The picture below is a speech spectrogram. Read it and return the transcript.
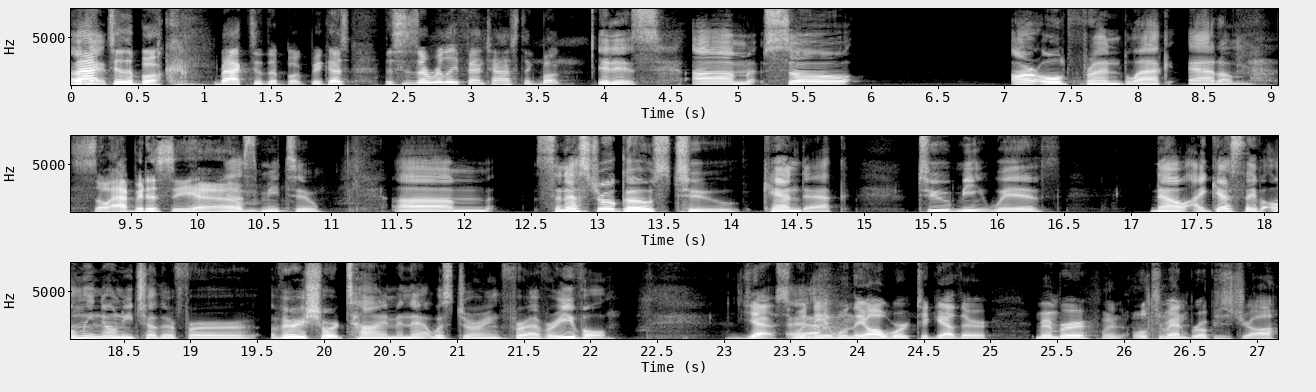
back Okay. to the book. Back to the book because this is a really fantastic book. It is. Um. So, our old friend Black Adam. So happy to see him. yes, me too. Um, Sinestro goes to Kahndaq to meet with. Now, I guess they've only known each other for a very short time, and that was during Forever Evil. Yes, when Yeah. they when they all worked together. Remember when Ultraman broke his jaw?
